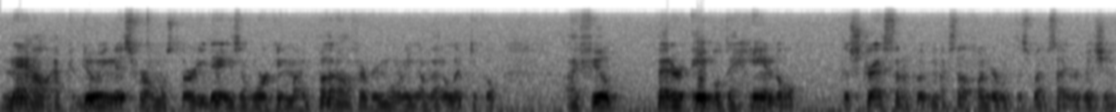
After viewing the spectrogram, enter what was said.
now after doing this for almost 30 days and working my butt off every morning on that elliptical. I feel better able to handle the stress that I'm putting myself under with this website revision,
